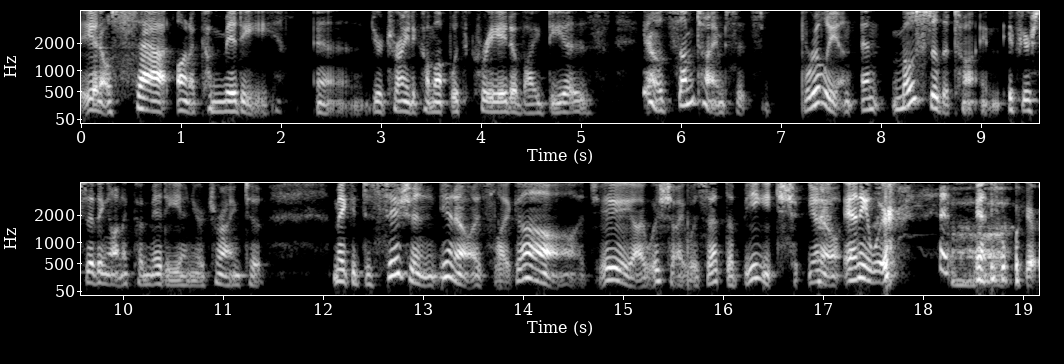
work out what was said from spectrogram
you know, sat on a committee and you're trying to come up with creative ideas, you know, sometimes it's brilliant. And most of the time, if you're sitting on a committee and you're trying to make a decision, you know, it's like, oh, gee, I wish I was at the beach, you know, anywhere, uh. anywhere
